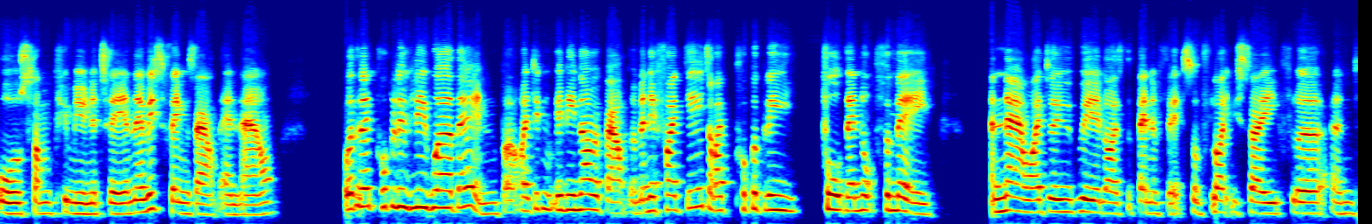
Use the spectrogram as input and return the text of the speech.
or some community. And there is things out there now. Well, they probably were then, but I didn't really know about them. And if I did, I probably thought they're not for me. And now I do realise the benefits of, like you say, Fleur and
